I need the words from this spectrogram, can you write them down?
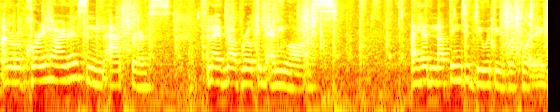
I'm a recording artist and an actress, and I have not broken any laws. I had nothing to do with these recordings.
